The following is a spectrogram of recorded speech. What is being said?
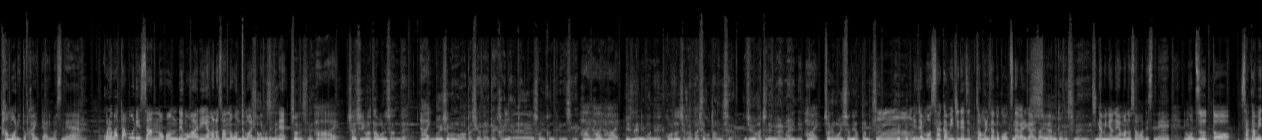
タモリと書いてありますね、はい。これはタモリさんの本でもあり山野さんの本でもありっていうことですね。そうですね。はい。写真はタモリさんで、はい。文章の方は私が大体書いてるというそういう関係ですね。はいはいはい。以前にもね講談社から出したことあるんですよ。18年ぐらい前に。はい。それも一緒にやったんですうん。じゃあもう坂道でずっとタモリさんとこうつながりがあるという。そういうことですね。ちなみにあの山野さんはですね、もうずっと坂道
